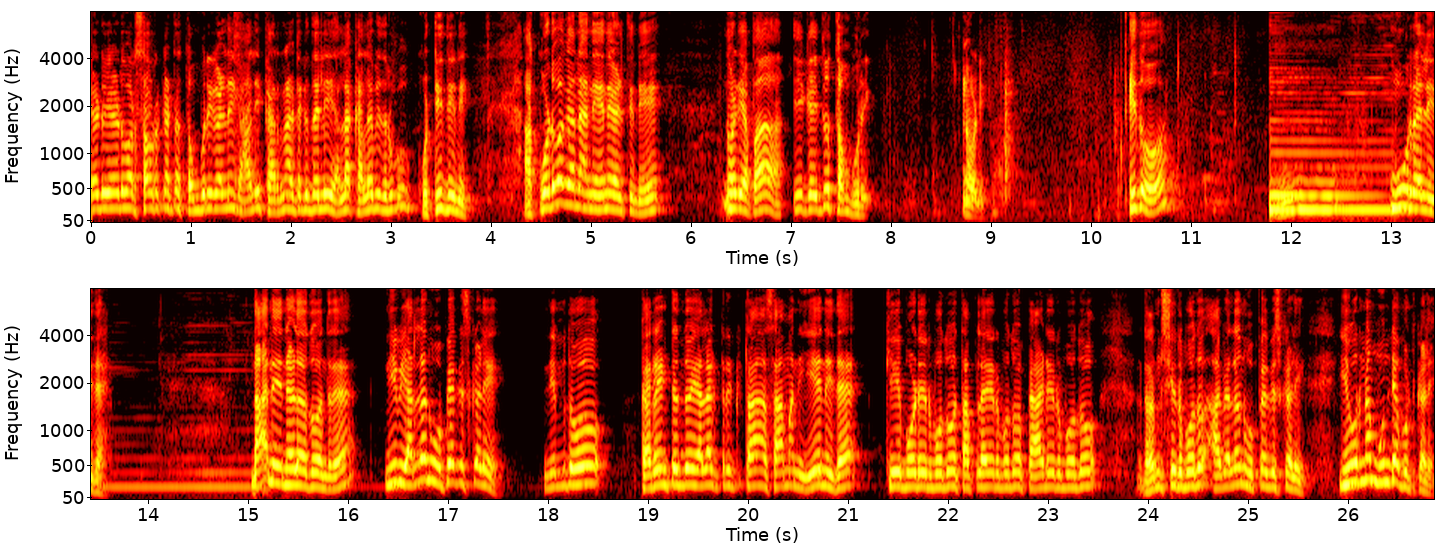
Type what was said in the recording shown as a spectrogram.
ಎರಡು ಎರಡುವರೆ ಸಾವಿರ ಕಟ್ಟ ತಂಬೂರಿಗಳನ್ನ ಈಗ ಹಾಲಿ ಕರ್ನಾಟಕದಲ್ಲಿ ಎಲ್ಲ ಕಲಾವಿದರಿಗೂ ಕೊಟ್ಟಿದ್ದೀನಿ. ಆ ಕೊಡುವಾಗ ನಾನು ಏನು ಹೇಳ್ತೀನಿ ನೋಡಿಯಪ್ಪ ಈಗ ಇದು ತಂಬೂರಿ. ನೋಡಿ. ಇದು ಮೂರಲ್ಲಿದೆ ನಾನೇನು ಹೇಳೋದು ಅಂದರೆ, ನೀವು ಎಲ್ಲನೂ ಉಪಯೋಗಿಸ್ಕೊಳ್ಳಿ. ನಿಮ್ಮದು ಕರೆಂಟಿಂದು ಎಲೆಕ್ಟ್ರಿಕ್ ತಾ, ಸಾಮಾನು ಏನಿದೆ, ಕೀಬೋರ್ಡ್ ಇರ್ಬೋದು, ತಪ್ಲ ಇರ್ಬೋದು, ಪ್ಯಾಡ್ ಇರ್ಬೋದು, ಡ್ರಮ್ಸ್ ಇರ್ಬೋದು, ಅವೆಲ್ಲನೂ ಉಪಯೋಗಿಸ್ಕೊಳ್ಳಿ. ಇವ್ರನ್ನ ಮುಂದೆ ಬಿಟ್ಕೊಳ್ಳಿ.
